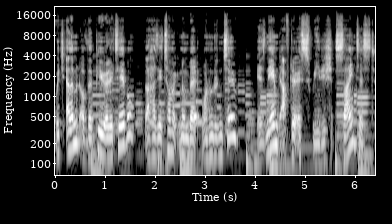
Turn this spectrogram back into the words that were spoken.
Which element of the periodic table that has the atomic number 102 is named after a Swedish scientist?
